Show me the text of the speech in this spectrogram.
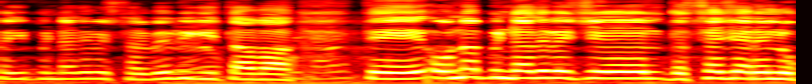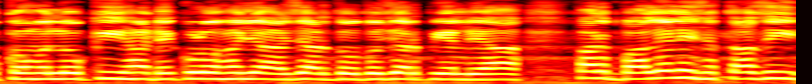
ਕਈ ਪਿੰਡਾਂ ਦੇ ਵਿੱਚ ਸਰਵੇ ਵੀ ਕੀਤਾ ਵਾ ਤੇ ਉਹਨਾਂ ਪਿੰਡਾਂ ਦੇ ਵਿੱਚ ਦੱਸਿਆ ਜਾ ਰਿਹਾ ਲੋਕਾਂ ਵੱਲੋਂ ਕਿ ਸਾਡੇ ਕੋਲੋਂ ਹਜ਼ਾਰ ਹਜ਼ਾਰ ਦੋ ਦੋ ਹਜ਼ਾਰ ਰੁਪਏ ਲਿਆ ਪਰ ਬਾਲੇ ਨਹੀਂ ਸੱਤਾ ਸੀ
